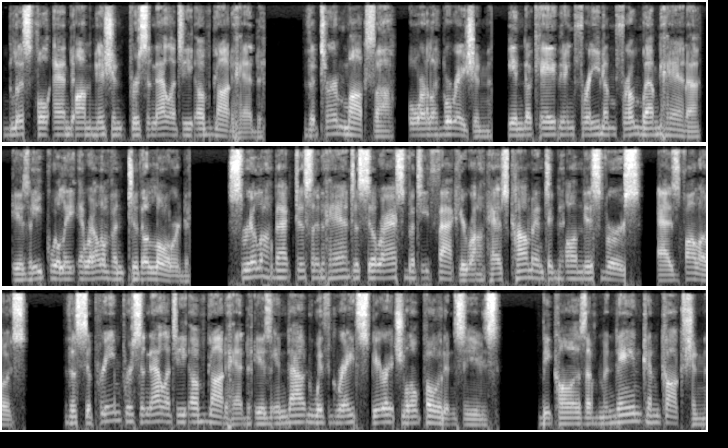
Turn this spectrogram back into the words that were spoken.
blissful, and omniscient personality of Godhead. The term moksha, or liberation, indicating freedom from bandhana, is equally irrelevant to the Lord. Srila Bhaktisiddhanta Sarasvati Thakura has commented on this verse, as follows The Supreme Personality of Godhead is endowed with great spiritual potencies, because of mundane concoction,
